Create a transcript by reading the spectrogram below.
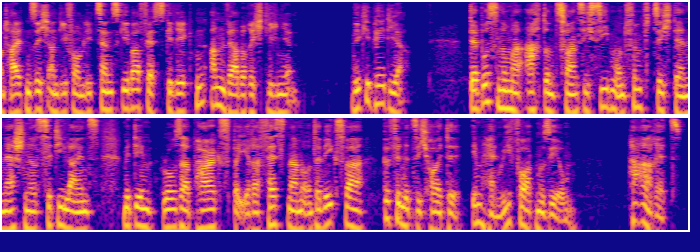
und halten sich an die vom Lizenzgeber festgelegten Anwerberichtlinien. Wikipedia der Bus Nummer 2857 der National City Lines, mit dem Rosa Parks bei ihrer Festnahme unterwegs war, befindet sich heute im Henry Ford Museum. Haaretz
